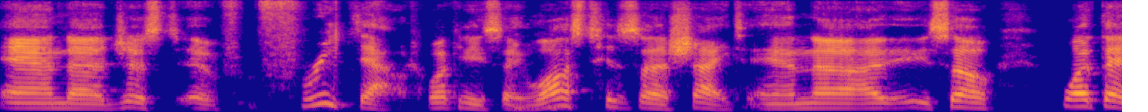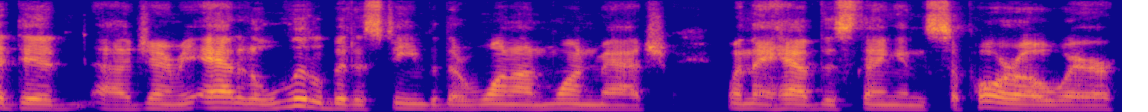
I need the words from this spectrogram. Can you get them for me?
And uh, just uh, freaked out. What can you say? Mm-hmm. Lost his uh, shite. And uh, so, what that did, uh, Jeremy, added a little bit of steam to their one on one match when they have this thing in Sapporo where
